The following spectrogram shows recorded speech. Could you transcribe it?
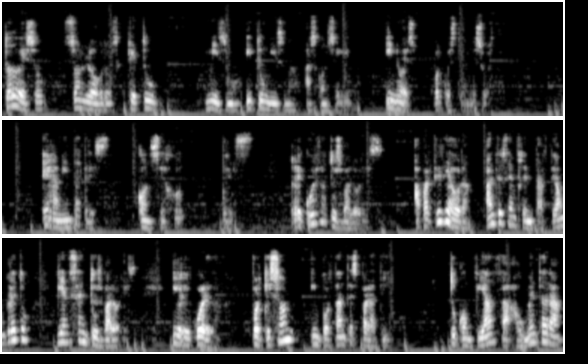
Todo eso son logros que tú mismo y tú misma has conseguido. Y no es por cuestión de suerte. Herramienta 3. Consejo 3. Recuerda tus valores. A partir de ahora, antes de enfrentarte a un reto, piensa en tus valores y recuerda, porque son importantes para ti. Tu confianza aumentará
